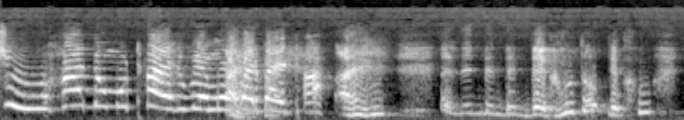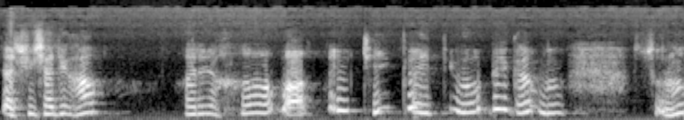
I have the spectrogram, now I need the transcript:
चूहा तुम उठाए हुए मुँह पर बैठा। दे- दे- दे- देखूँ तो देखूँ शीशा दिखाओ। अरे हाँ वाकई ठीक कहती हो बेगम सुनो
